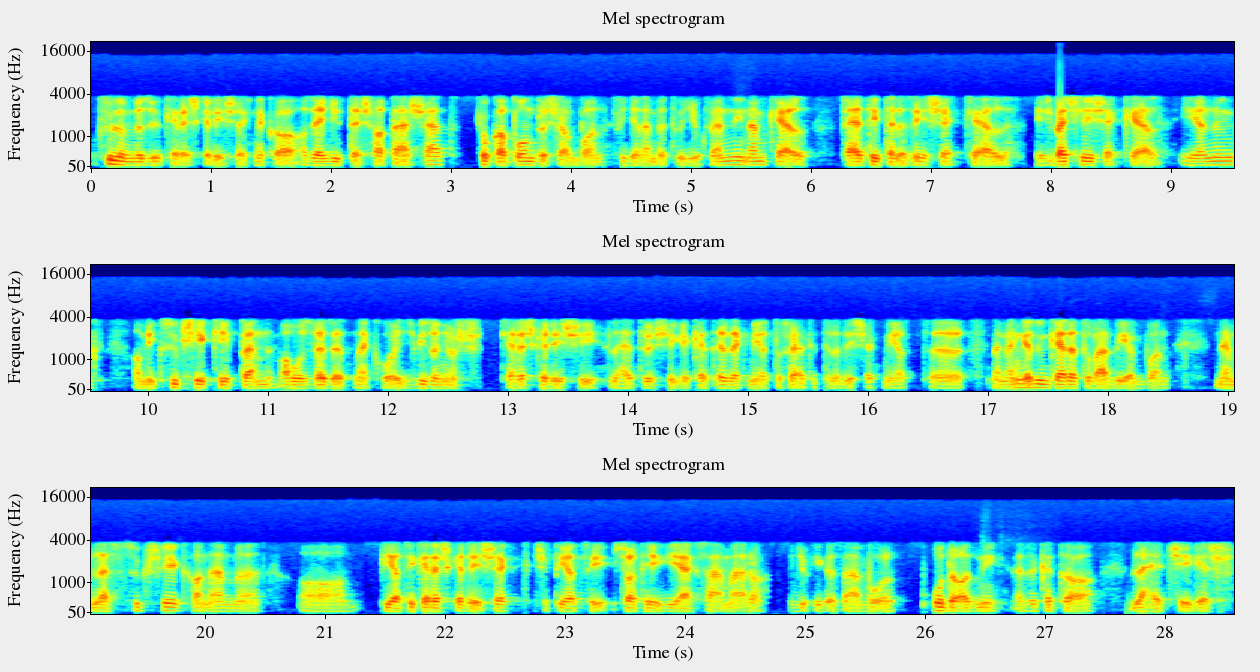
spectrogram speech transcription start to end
a különböző kereskedéseknek az együttes hatását sokkal pontosabban figyelembe tudjuk venni. Nem kell feltételezésekkel és becslésekkel élnünk, amik szükségképpen ahhoz vezetnek, hogy bizonyos kereskedési lehetőségeket ezek miatt a feltételezések miatt nem engedünk erre továbbiakban, nem lesz szükség, hanem a piaci kereskedések és a piaci stratégiák számára tudjuk igazából odaadni ezeket a lehetséges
